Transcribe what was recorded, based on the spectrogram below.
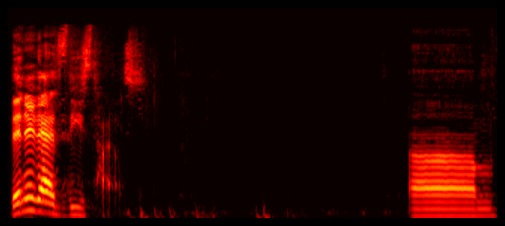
Then it adds these tiles. Um,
